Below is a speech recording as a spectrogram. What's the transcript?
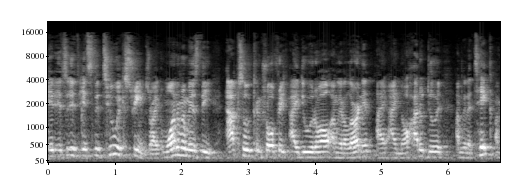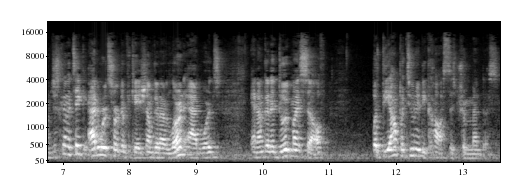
it, it's, it, it's the two extremes, right? One of them is the absolute control freak. I do it all. I'm going to learn it. I, I know how to do it. I'm going to take. I'm just going to take AdWords certification. I'm going to learn AdWords, and I'm going to do it myself. But the opportunity cost is tremendous.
